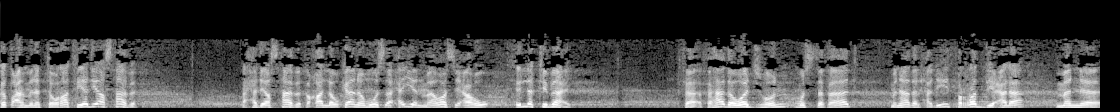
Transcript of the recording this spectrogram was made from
قطعة من التوراة في يد أصحابه. أحد أصحابه. فقال لو كان موسى حيا ما وسعه إلا اتباعي. فهذا وجه مستفاد من هذا الحديث في الرد على من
